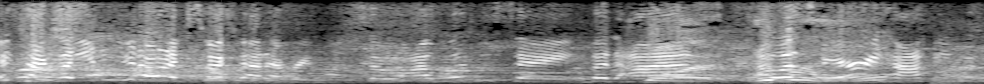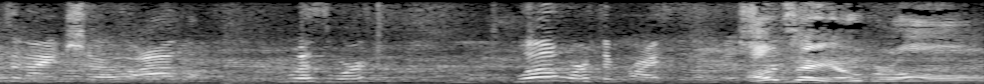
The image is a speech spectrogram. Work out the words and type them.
exactly. And you don't expect that every month. So I wouldn't say, but, I, But I was very happy with tonight's show. I was worth, well worth the price of admission. I would say overall,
